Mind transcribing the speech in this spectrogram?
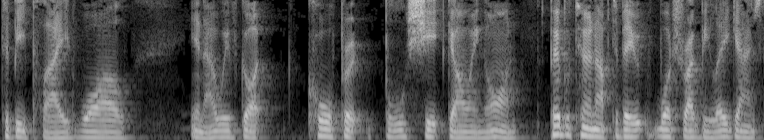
to be played while, you know, we've got corporate bullshit going on. People turn up to be watch rugby league games.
